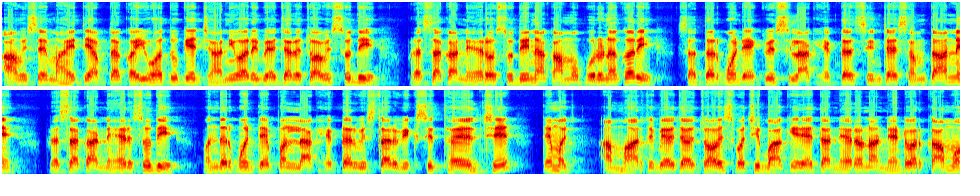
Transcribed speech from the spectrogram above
આ વિશે માહિતી આપતા કહ્યું હતું કે જાન્યુઆરી બે હજાર ચોવીસ સુધી પ્રસાકા નહેરો સુધીના કામો પૂર્ણ કરી સત્તર પોઈન્ટ એકવીસ લાખ હેક્ટર સિંચાઈ ક્ષમતા અને પ્રસાકા નહેર સુધી પંદર પોઈન્ટ ત્રેપન લાખ હેક્ટર વિસ્તાર વિકસિત થયેલ છે. તેમજ આ માર્ચ બે હજાર ચોવીસ પછી બાકી રહેતા નહેરોના નેટવર્ક કામો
